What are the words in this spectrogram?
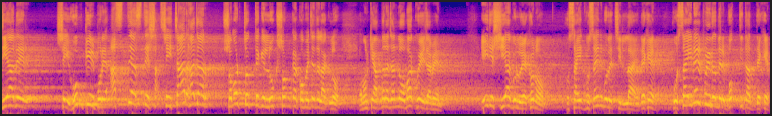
জিয়াদের সেই হুমকির পরে আস্তে আস্তে সেই চার হাজার সমর্থক থেকে লোক সংখ্যা কমে যেতে লাগল। এমনকি আপনারা জানলে অবাক হয়ে যাবেন। এই যে শিয়াগুলো এখনও হুসাইন হুসাইন বলে চিল্লায়। দেখেন, হুসাইনের প্রতি তাদের ভক্তিতার দেখেন।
